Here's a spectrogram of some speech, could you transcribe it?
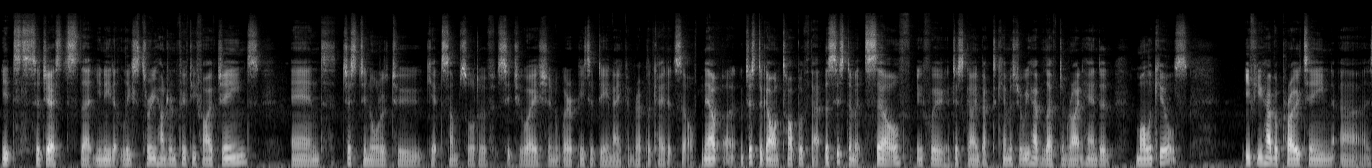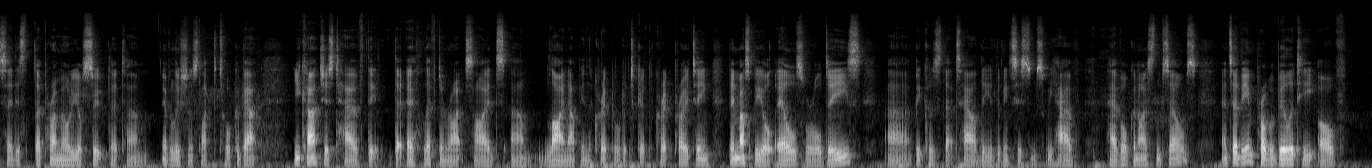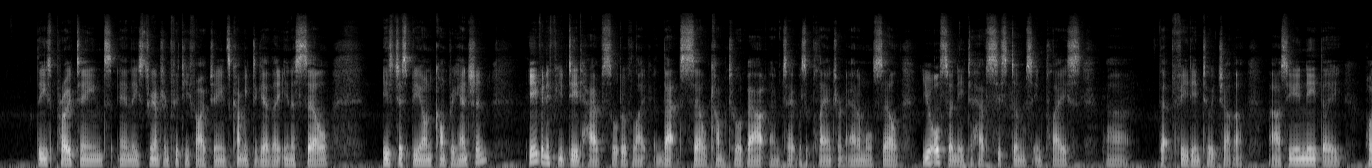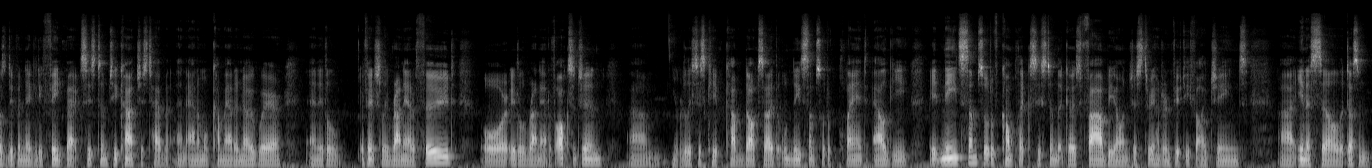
it suggests that you need at least 355 genes and just in order to get some sort of situation where a piece of DNA can replicate itself. Now, uh, just to go on top of that, the system itself, if we're just going back to chemistry, we have left and right handed molecules if you have a protein, uh, say this the primordial soup that um, evolutionists like to talk about, you can't just have the the left and right sides um, line up in the correct order to get the correct protein. They must be all L's or all D's uh, because that's how the living systems we have have organized themselves. And so the improbability of these proteins and these 355 genes coming together in a cell is just beyond comprehension. Even if you did have sort of like that cell come to about and say it was a plant or an animal cell, you also need to have systems in place uh, that feed into each other. Uh, so you need the positive and negative feedback systems. You can't just have an animal come out of nowhere and it'll eventually run out of food or it'll run out of oxygen. Um, it releases carbon dioxide. It will need some sort of plant, algae. It needs some sort of complex system that goes far beyond just 355 genes uh, in a cell that doesn't,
